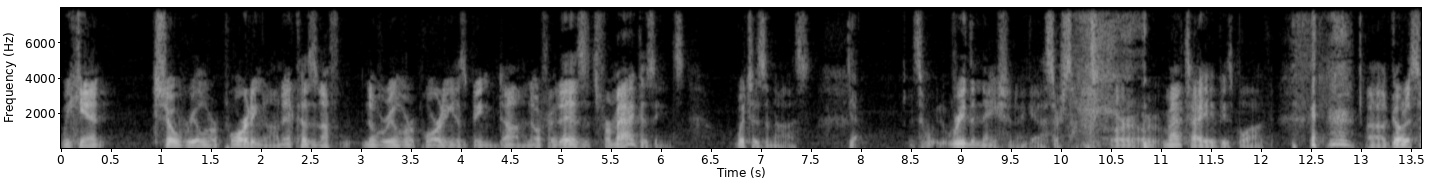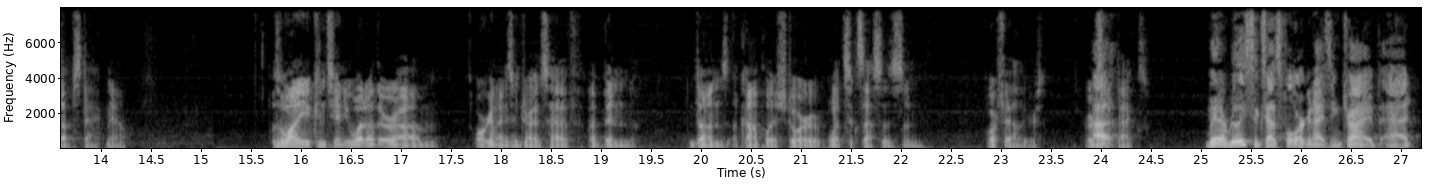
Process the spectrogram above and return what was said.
we can't show real reporting on it because no real reporting is being done or if it is it's for magazines which isn't us Yeah. so read the Nation, I guess, or something, or, or Matt Taibbi's blog. uh, go to Substack now. So why don't you continue? What other um, organizing drives have, have been done, accomplished, or what successes and or failures or Uh, setbacks? We had a really successful organizing drive at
